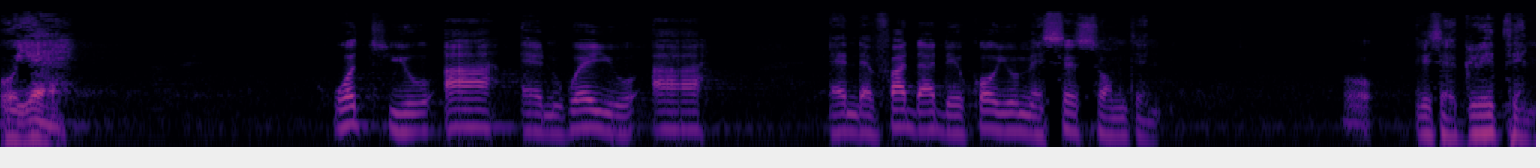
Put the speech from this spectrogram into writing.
Oh, yeah. What you are and where you are, and the fact that they call you Mrs. Something. Oh, it's a great thing.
